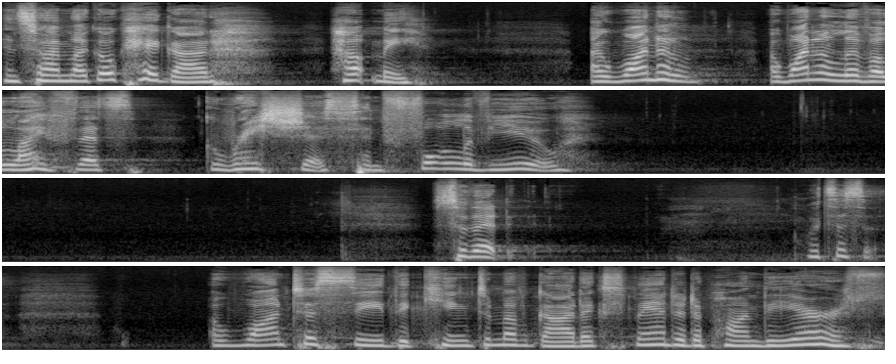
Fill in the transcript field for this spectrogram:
And so I'm like, okay, God, help me. I want to I want to live a life that's gracious and full of you. So that, what's this? I want to see the kingdom of God expanded upon the earth.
